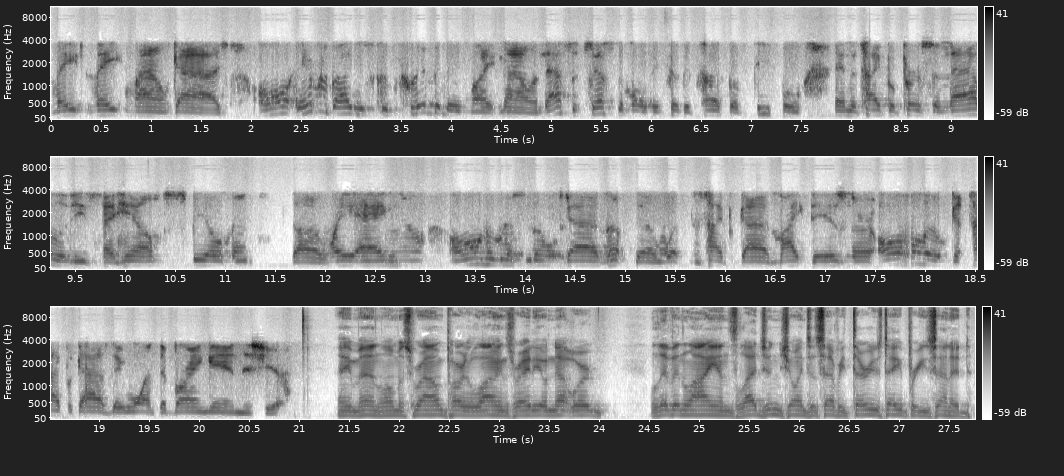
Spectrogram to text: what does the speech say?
late late round guys. All everybody's contributing right now, and that's a testimony to the type of people and the type of personalities that him, Spielman uh, Ray Agnew, all the rest of those guys up there, what the type of guys, Mike Disner, all the type of guys they want to bring in this year. Amen. Lomas Brown, part of the Lions Radio Network, Living Lions legend, joins us every Thursday, presented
